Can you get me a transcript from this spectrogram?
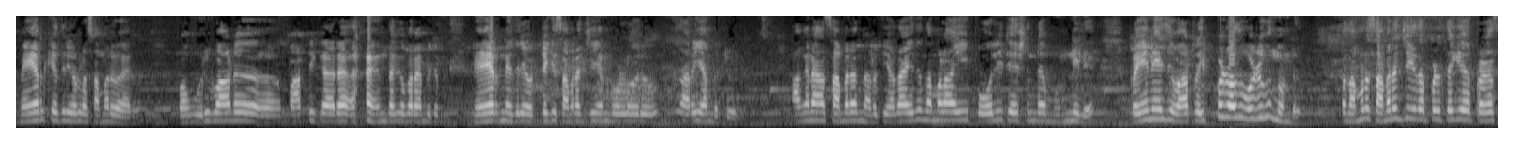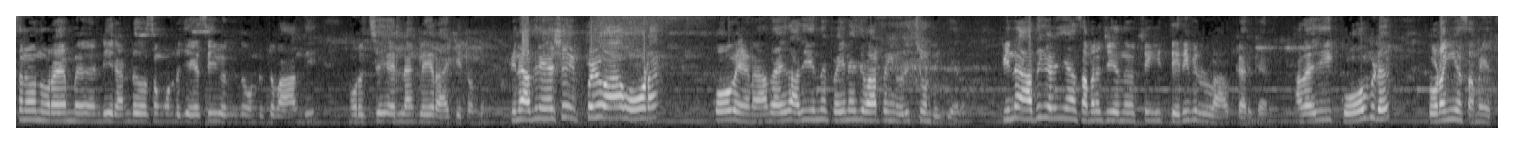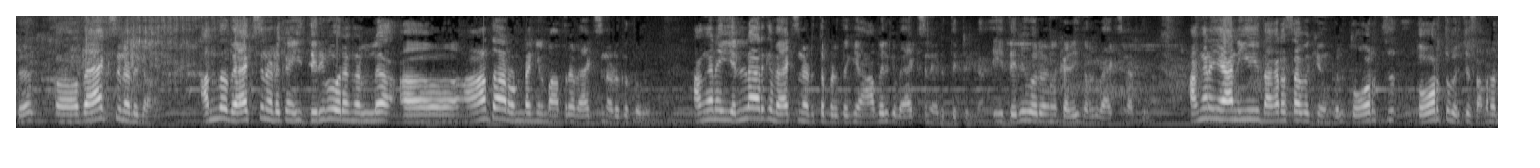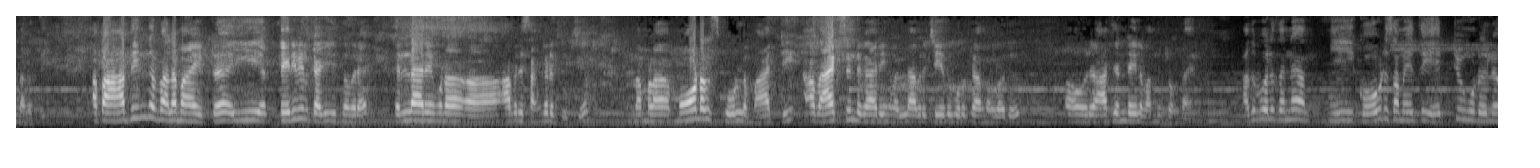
മേയർക്കെതിരെയുള്ള സമരമായിരുന്നു. അപ്പോൾ ഒരുപാട് പാർട്ടിക്കാരെ എന്തൊക്കെ പറയാൻ പറ്റും മേയറിനെതിരെ ഒറ്റയ്ക്ക് സമരം ചെയ്യുമ്പോൾ ഒരു അറിയാൻ പറ്റുമല്ലോ അങ്ങനെ ആ സമരം നടത്തി. അതായത് നമ്മൾ ഈ പോലീസ് സ്റ്റേഷന്റെ മുന്നിൽ ഡ്രെയിനേജ് വാട്ടർ ഇപ്പോഴും അത് ഒഴുകുന്നുണ്ട്. അപ്പോൾ നമ്മൾ സമരം ചെയ്തപ്പോഴത്തേക്ക് പ്രഹസനം എന്ന് പറയാൻ വേണ്ടി രണ്ട് ദിവസം കൊണ്ട് ജെ സി ബി ഒക്കെ കൊണ്ടിട്ട് വാന്തി മുറിച്ച് എല്ലാം ക്ലിയർ ആക്കിയിട്ടുണ്ട്. പിന്നെ അതിനുശേഷം ഇപ്പോഴും ആ ഓട പോവുകയാണ്. അതായത് അതിൽ നിന്ന് ഡ്രെയിനേജ് വാട്ടർ ഇങ്ങനെ ഒഴിച്ചുകൊണ്ടിരിക്കുകയാണ് പിന്നെ അത് കഴിഞ്ഞ് ഞാൻ സമരം ചെയ്യുന്നത് വെച്ചാൽ ഈ തെരുവിലുള്ള ആൾക്കാർക്കായിരുന്നു അതായത് ഈ കോവിഡ് തുടങ്ങിയ സമയത്ത് വാക്സിൻ എടുക്കാം. അന്ന് വാക്സിൻ എടുക്കാൻ ഈ തെരുവോരങ്ങളിൽ ആധാർ ഉണ്ടെങ്കിൽ മാത്രമേ വാക്സിൻ എടുക്കത്തുള്ളൂ. അങ്ങനെ എല്ലാവർക്കും വാക്സിൻ എടുത്തപ്പോഴത്തേക്ക് അവർക്ക് വാക്സിൻ എടുത്തിട്ടില്ല. ഈ തെരുവോരങ്ങളിൽ കഴിയുന്നവർക്ക് വാക്സിൻ എടുത്തില്ല. അങ്ങനെ ഞാൻ ഈ നഗരസഭയ്ക്ക് മുമ്പിൽ തോർത്ത് തോർത്ത് വെച്ച് സമരം നടത്തി. അപ്പോൾ അതിന്റെ ഫലമായിട്ട് ഈ തെരുവിൽ കഴിയുന്നവരെ എല്ലാവരെയും കൂടെ അവർ സംഘടിപ്പിച്ച് നമ്മൾ മോഡൽ സ്കൂളിൽ മാറ്റി ആ വാക്സിന്റെ കാര്യങ്ങളെല്ലാം അവർ ചെയ്തു കൊടുക്കുക എന്നുള്ളൊരു ഒരു അജണ്ടയിൽ വന്നിട്ടുണ്ടായിരുന്നു. അതുപോലെ തന്നെ ഈ കോവിഡ് സമയത്ത് ഏറ്റവും കൂടുതൽ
